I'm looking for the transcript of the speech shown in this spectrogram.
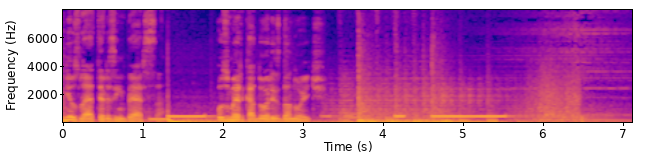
Newsletters Inversa Os Mercadores da Noite.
